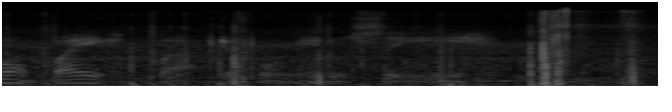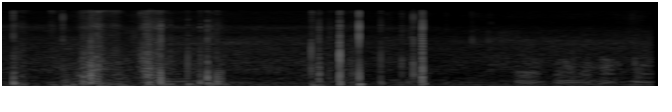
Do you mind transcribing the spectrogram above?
ลองไปปราบเจ้าพวกนี้ดูสิออกมาออกมา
